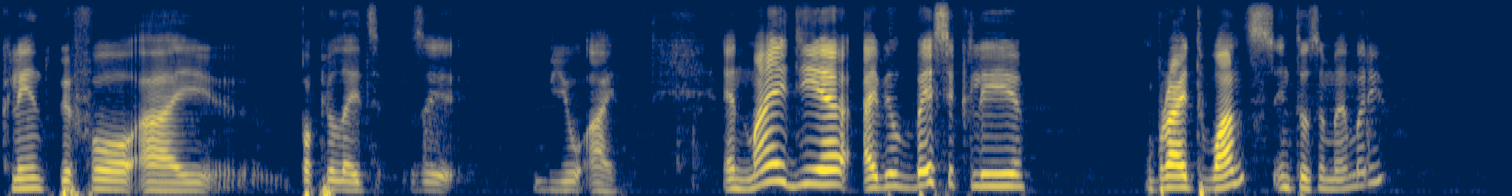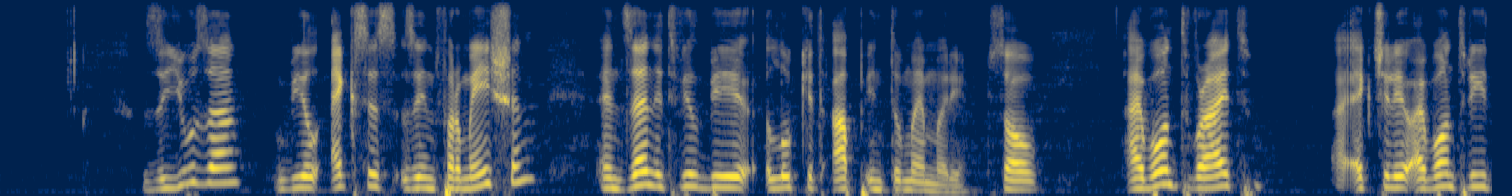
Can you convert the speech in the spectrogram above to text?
Cleaned before I populate the UI and my idea I will basically write once into the memory. The user will access the information and then it will be looked up into memory. So I won't write actually I won't read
